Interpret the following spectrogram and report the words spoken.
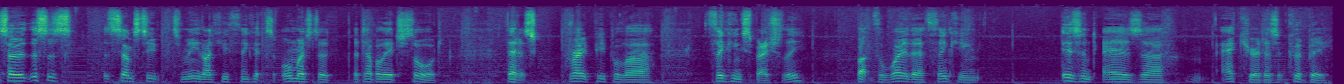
So this is it sounds to, to me like you think it's almost a, a double-edged sword. That it's great people are thinking spatially, but the way they're thinking isn't as uh, accurate as it could be.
